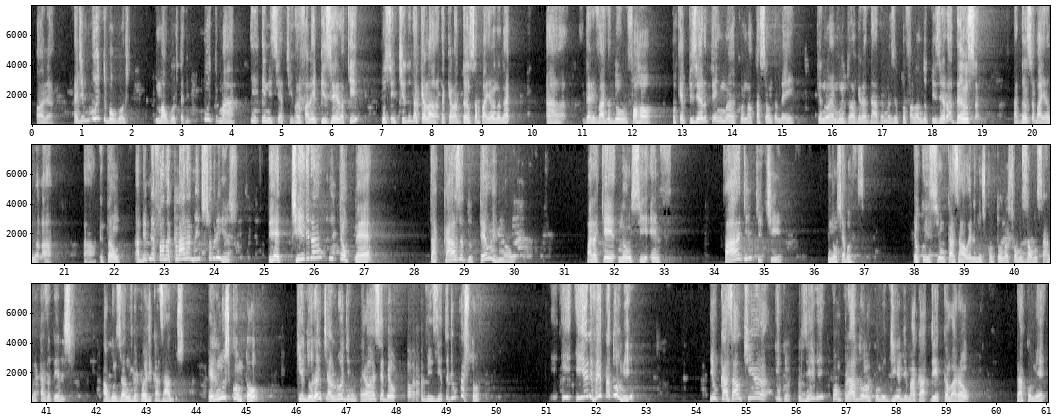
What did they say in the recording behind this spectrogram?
olha, é de muito bom gosto, mau gosto, é de muito má iniciativa. Eu falei piseiro aqui no sentido daquela, daquela dança baiana, né? A derivada do forró. Porque piseiro tem uma conotação também que não é muito agradável, mas eu estou falando do piseiro, a dança, a dança baiana lá. Ah, então, a Bíblia fala claramente sobre isso. Retira o teu pé da casa do teu irmão, para que não se fade de ti e não se aborreça. Eu conheci um casal, ele nos contou, nós fomos almoçar na casa deles, alguns anos depois de casados. Ele nos contou que durante a lua de mel recebeu a visita de um pastor. E, e ele veio para dormir. E o casal tinha, inclusive, comprado uma comidinha de, maca... de camarão para comer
